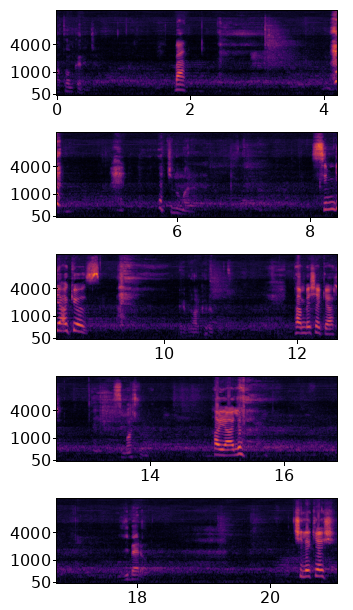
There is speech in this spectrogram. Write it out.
Atom Karınca. Ben. İki numara. Simge Aköz. Ebrar Karakurt. Pembe şeker. Smaç vurma. Hayalim. Libero. Çilekeş.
